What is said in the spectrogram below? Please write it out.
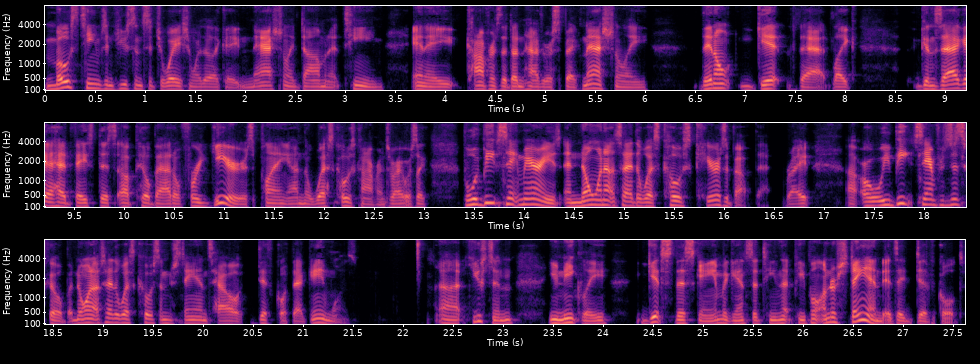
most teams in Houston situation where they're like a nationally dominant team in a conference that doesn't have the respect nationally, they don't get that. Like Gonzaga had faced this uphill battle for years playing on the West Coast Conference, right? It was like, but we beat St. Mary's and no one outside the West Coast cares about that, right? Uh, or we beat San Francisco, but no one outside the West Coast understands how difficult that game was. Uh, Houston uniquely gets this game against a team that people understand is a difficult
